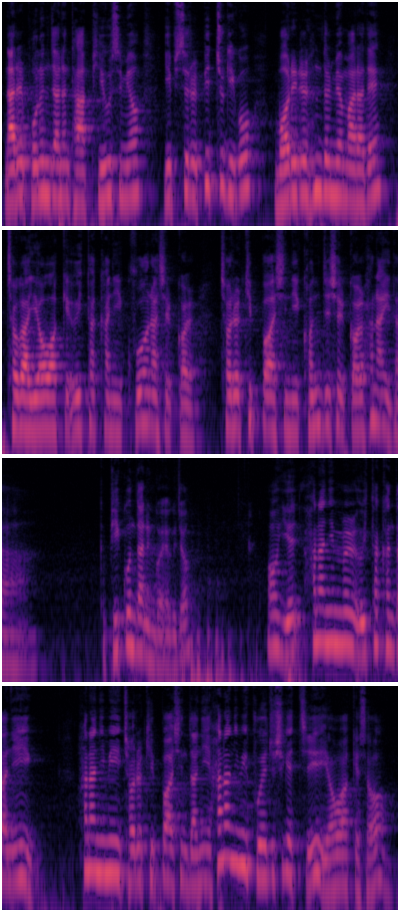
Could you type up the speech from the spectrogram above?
나를 보는 자는 다 비웃으며 입술을 삐죽이고 머리를 흔들며 말하되 저가 여호와께 의탁하니 구원하실 걸 저를 기뻐하시니 건지실 걸 하나이다. 그 비꼰다는 거예요. 그죠? 어, 예, 하나님을 의탁한다니 하나님이 저를 기뻐하신다니 하나님이 구해 주시겠지. 여호와께서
